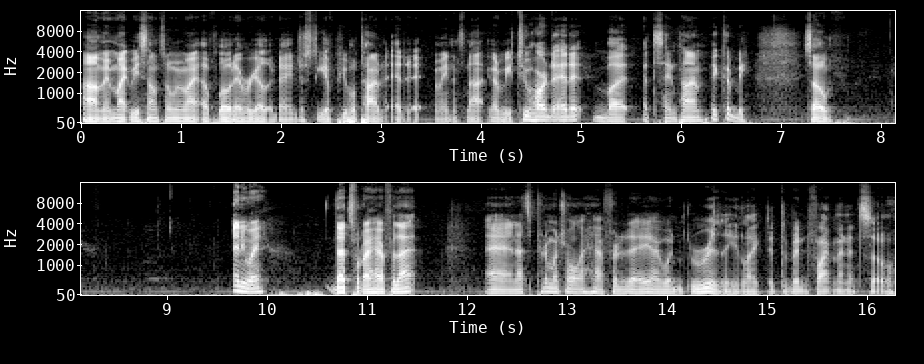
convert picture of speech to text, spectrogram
Um, it might be something we might upload every other day just to give people time to edit it. I mean, it's not going to be too hard to edit, but at the same time, it could be. So anyway, that's what I have for that. And that's pretty much all I have for today. I would really like it to have been five minutes, so.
